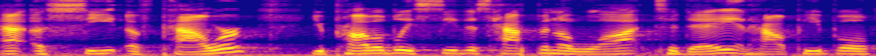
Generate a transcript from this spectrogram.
at a seat of power. You probably see this happen a lot today and how people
